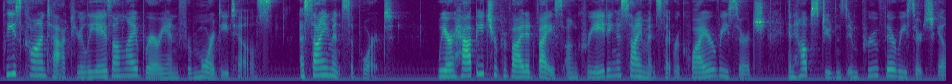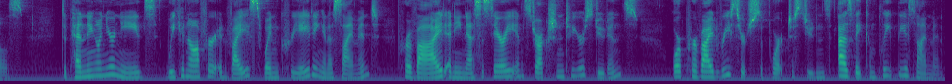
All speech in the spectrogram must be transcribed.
Please contact your liaison librarian for more details. Assignment support. We are happy to provide advice on creating assignments that require research and help students improve their research skills. Depending on your needs, we can offer advice when creating an assignment, provide any necessary instruction to your students, or provide research support to students as they complete the assignment.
